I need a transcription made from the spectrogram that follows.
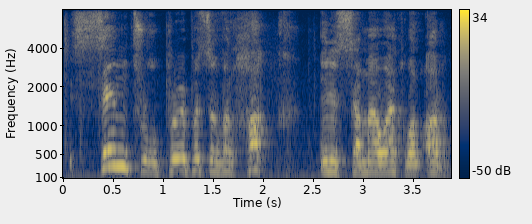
central purpose of al-haq in السماوات والأرض.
